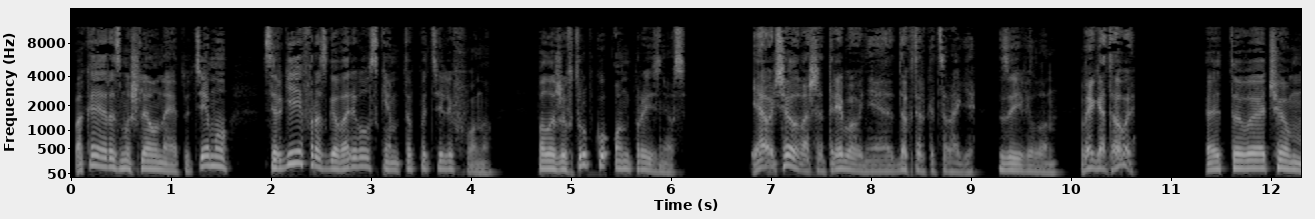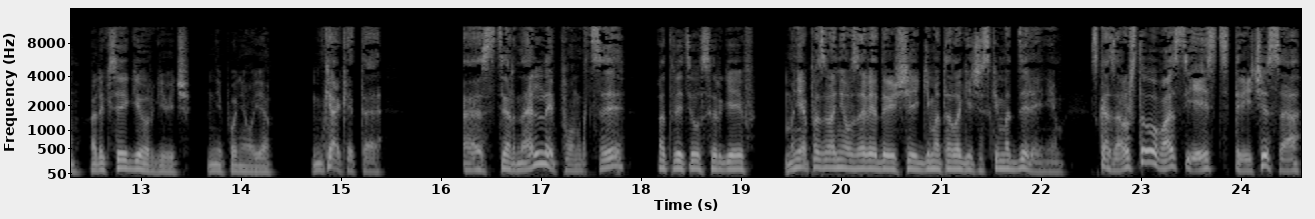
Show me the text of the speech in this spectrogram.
Пока я размышлял на эту тему, Сергеев разговаривал с кем-то по телефону. Положив трубку, он произнес. «Я учел ваши требования, доктор Кацураги», — заявил он. «Вы готовы?» «Это вы о чем, Алексей Георгиевич?» — не понял я. «Как это?» «О стернальной пункции», — ответил Сергеев. «Мне позвонил заведующий гематологическим отделением. Сказал, что у вас есть три часа.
